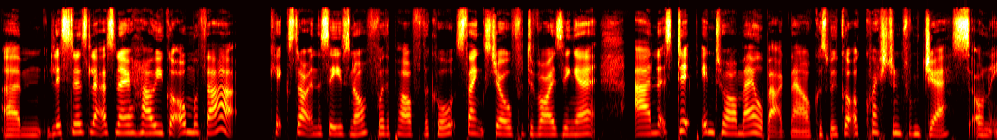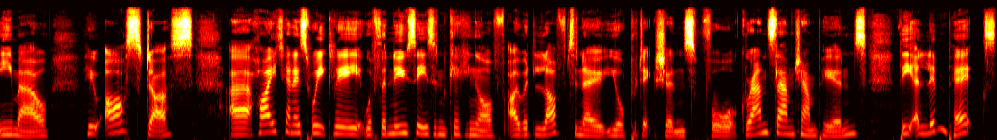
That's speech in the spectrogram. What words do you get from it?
Um, listeners, let us know how you got on with that. Kickstarting the season off with a par for the courts. Thanks, Joel, for devising it. And let's dip into our mailbag now because we've got a question from Jess on email who asked us uh, Hi, Tennis Weekly. With the new season kicking off, I would love to know your predictions for Grand Slam champions, the Olympics,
